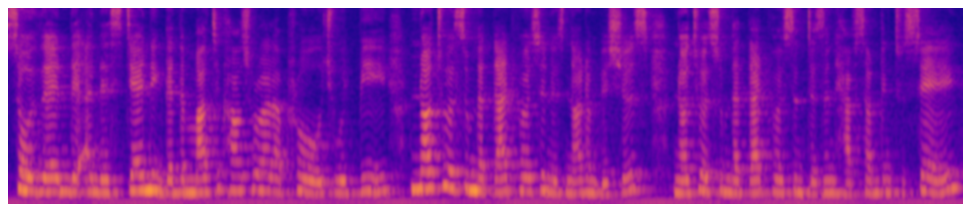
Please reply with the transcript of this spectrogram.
So then the understanding, then the multicultural approach would be not to assume that that person is not ambitious, not to assume that that person doesn't have something to say,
